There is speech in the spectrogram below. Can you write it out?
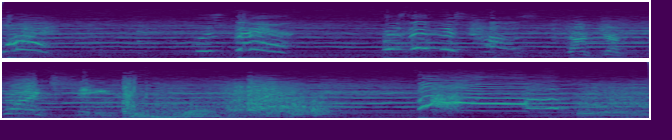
Why? Who's there? Who's in this house? Dr. Freudstein! Bob!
